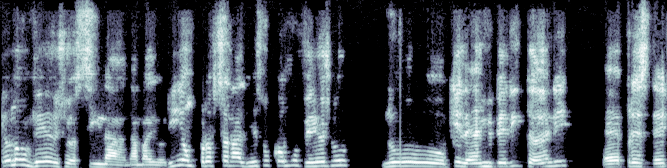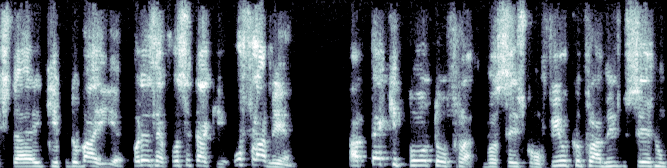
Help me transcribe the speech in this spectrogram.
eu não vejo, assim, na, na maioria, um profissionalismo como vejo no Guilherme Belintani, é, presidente da equipe do Bahia. Por exemplo, você está aqui, o Flamengo. Até que ponto vocês confiam que o Flamengo seja um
